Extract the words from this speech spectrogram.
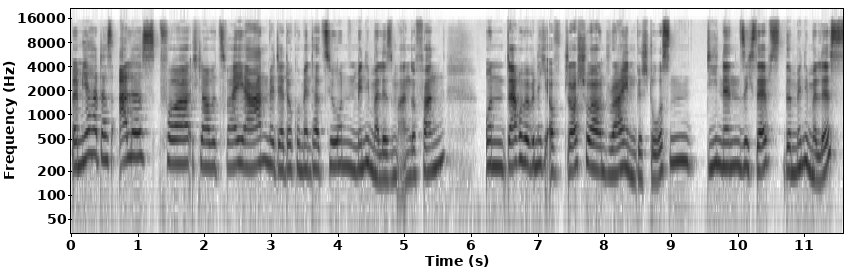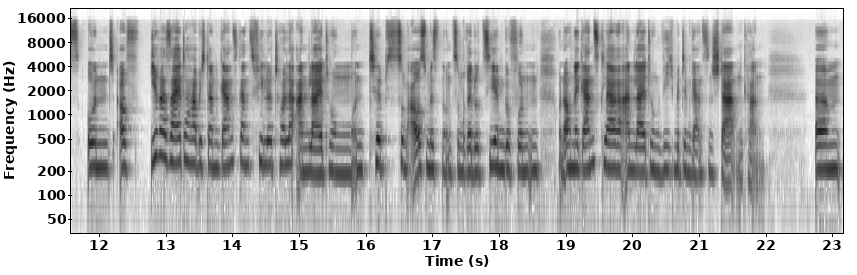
Bei mir hat das alles vor, ich glaube, zwei Jahren mit der Dokumentation Minimalism angefangen. Und darüber bin ich auf Joshua und Ryan gestoßen. Die nennen sich selbst The Minimalists. Und auf ihrer Seite habe ich dann ganz, ganz viele tolle Anleitungen und Tipps zum Ausmisten und zum Reduzieren gefunden und auch eine ganz klare Anleitung, wie ich mit dem Ganzen starten kann. Ähm,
